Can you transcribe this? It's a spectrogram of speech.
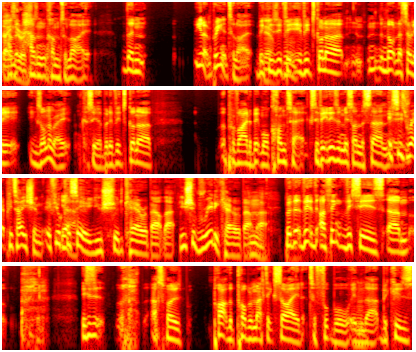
hasn't, hasn't come to light, then you know bring it to light because Yeah. if it, if it's gonna not necessarily exonerate Casilla, but if it's gonna provide a bit more context, if it is a misunderstanding, It's his reputation. If you're Yeah. Casilla, you should care about that. You should really care about mm. that. But th- th- I think this is um, this is, I suppose, part of the problematic side to football in mm. that because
